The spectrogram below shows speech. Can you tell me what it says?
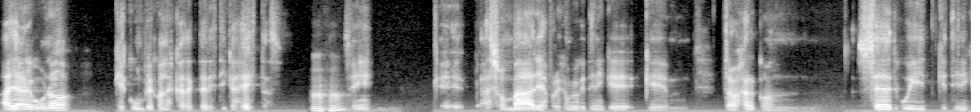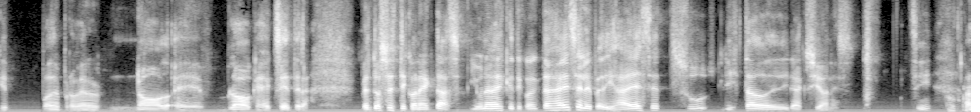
hay alguno que cumple con las características estas. ¿Sí? son varias, por ejemplo, que tiene que, trabajar con SetWit, que tiene que poder proveer nodos, eh, bloques, etc. Entonces te conectas y una vez que te conectas a ese, le pedís a ese su listado de direcciones. ¿sí? A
